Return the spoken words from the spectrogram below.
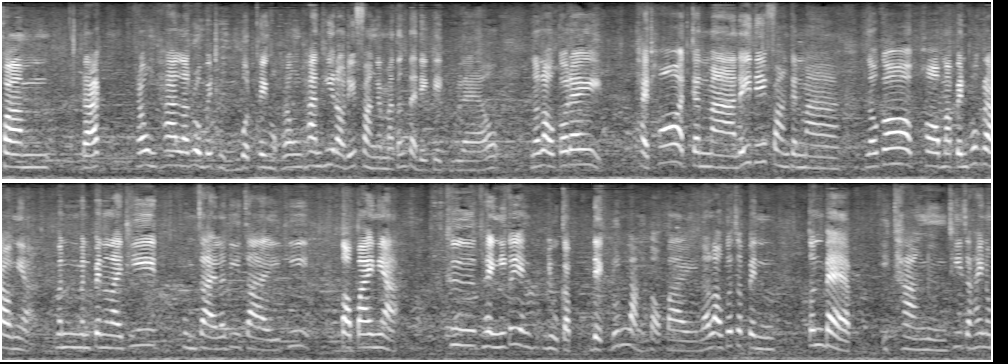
ความรักพระองค์ท่านและรวมไปถึงบทเพลงของพระองค์ท่านที่เราได้ฟังกันมาตั้งแต่เด็กๆอยู่แล้ว แล้วเราก็ได้ ถ่ายทอดกันมาได้ได้ฟังกันมา แล้วก็พอมาเป็นพวกเราเนี่ยมันมันเป็นอะไรที่ภูมิใจและดีใจที่ต่อไปเนี่ยคือเพลงนี้ก็ยังอยู่กับเด็กรุ่นหลังต่อไป แล้วเราก็จะเป็นต้นแบบอีกทางหนึ่งที่จะให้น้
